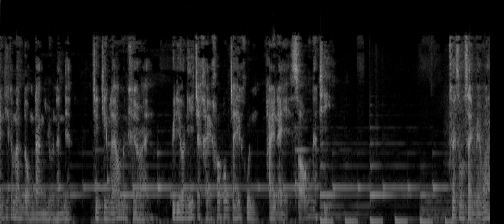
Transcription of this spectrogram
นที่กำลังโด่งดังอยู่นั้นเนี่ย จริง ๆ แล้วมันคืออะไร วิดีโอนี้จะไขข้อข้องใจให้คุณภายใน 2 นาที เคยสงสัยไหมว่า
